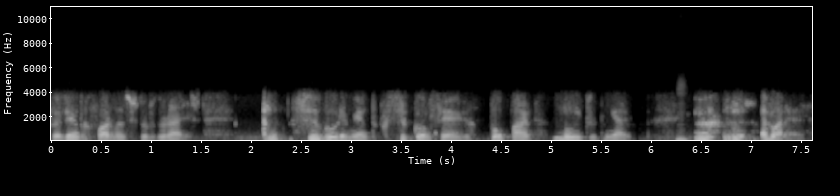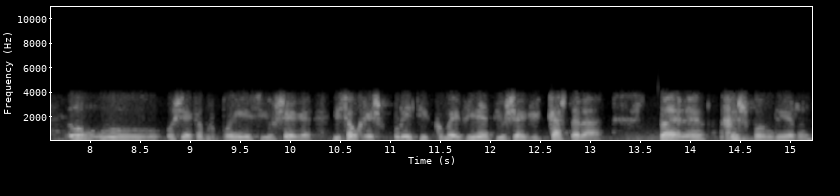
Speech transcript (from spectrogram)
fazendo reformas estruturais, seguramente que se consegue poupar muito dinheiro. E, agora, o, o, Chega propõe isso e o Chega, isso é um risco político, como é evidente, e o Chega cá estará para responder,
